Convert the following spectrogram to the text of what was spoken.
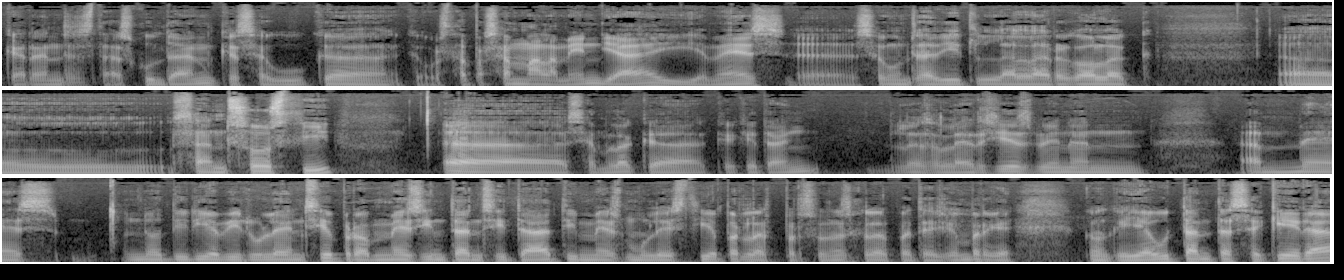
que ara ens està escoltant que segur que, que ho està passant malament ja i, a més, uh, segons ha dit l'al·lergòleg el Sant Sosti, uh, sembla que, que aquest any les al·lèrgies venen amb més, no diria virulència, però amb més intensitat i més molèstia per les persones que les pateixen, perquè com que hi ha hagut tanta sequera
